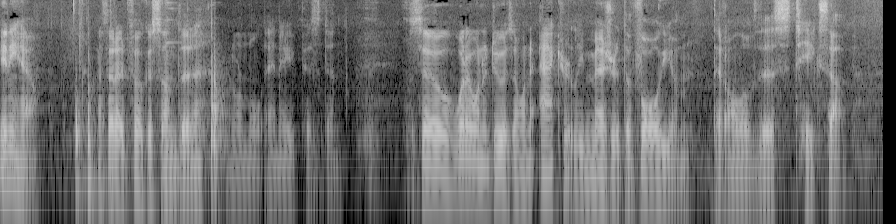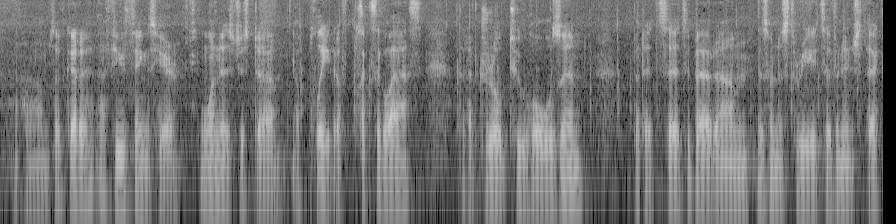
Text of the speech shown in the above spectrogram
Anyhow, I thought I'd focus on the normal NA piston. So what I want to do is I want to accurately measure the volume that all of this takes up. Um, so I've got a, a, few things here. One is just a, a, plate of plexiglass that I've drilled two holes in, but it's it's about um, this one is three eighths of an inch thick.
